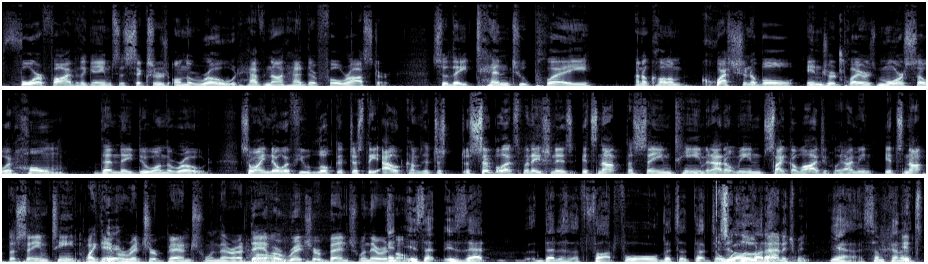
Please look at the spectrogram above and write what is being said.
four or five of the games, the Sixers on the road have not had their full roster. So they tend to play, I don't call them questionable injured players, more so at home than they do on the road. So I know if you looked at just the outcomes, it just a simple explanation is it's not the same team. And I don't mean psychologically. I mean it's not the same team. like they have a richer bench when they're at They home. They have a richer bench when they're at And home. is that is that that is a thoughtful? That's a that's a Is it well load thought out- management? Yeah, some kind of. It's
